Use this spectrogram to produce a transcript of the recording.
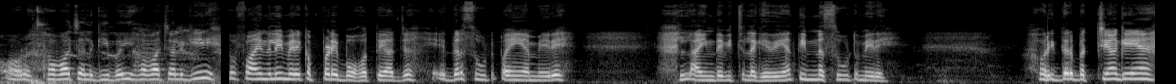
ਔਰ ਹਵਾ ਚਲ ਗਈ ਬਈ ਹਵਾ ਚਲ ਗਈ ਤਾਂ ਫਾਈਨਲੀ ਮੇਰੇ ਕੱਪੜੇ ਬਹੁਤ ਤੇ ਅੱਜ ਇੱਧਰ ਸੂਟ ਪਏ ਆ ਮੇਰੇ ਲਾਈਨ ਦੇ ਵਿੱਚ ਲਗੇ ਹੋਏ ਆ ਤਿੰਨ ਸੂਟ ਮੇਰੇ और इधर बच्चियां गए हैं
